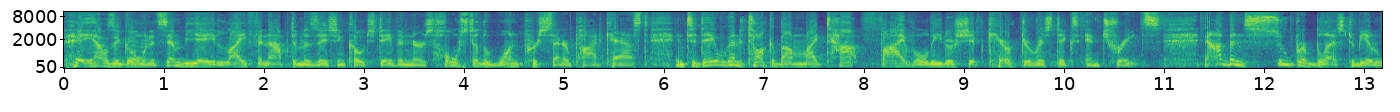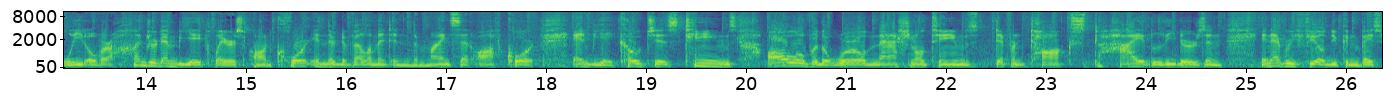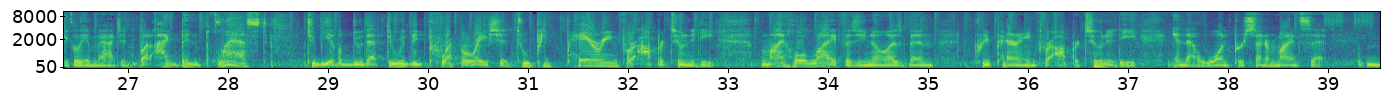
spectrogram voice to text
Hey, how's it going? It's NBA Life and Optimization Coach David Nurse, host of the One Percenter podcast. And today we're going to talk about my top five leadership characteristics and traits. Now, I've been super blessed to be able to lead over 100 NBA players on court in their development and their mindset off court, NBA coaches, teams all over the world, national teams, different talks, high leaders, and in every field you can basically imagine. But I've been blessed to be able to do that through the preparation, through preparing for opportunity. My whole life, as you know, has been preparing for opportunity in that one percenter mindset.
